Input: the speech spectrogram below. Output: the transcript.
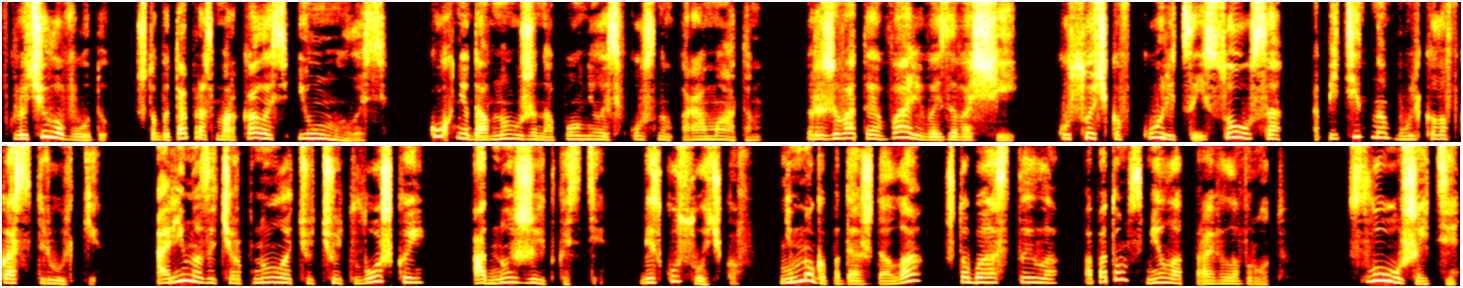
включила воду, чтобы та просморкалась и умылась. Кухня давно уже наполнилась вкусным ароматом. Рыжеватое варево из овощей, кусочков курицы и соуса аппетитно булькала в кастрюльке. Арина зачерпнула чуть-чуть ложкой одной жидкости, без кусочков. Немного подождала, чтобы остыла, а потом смело отправила в рот. «Слушайте,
